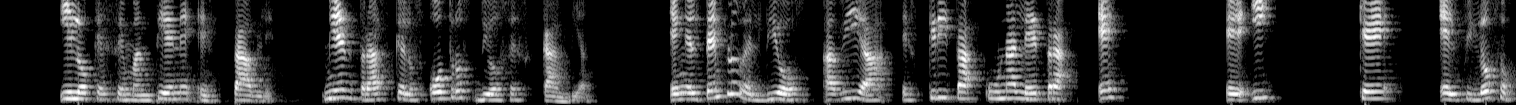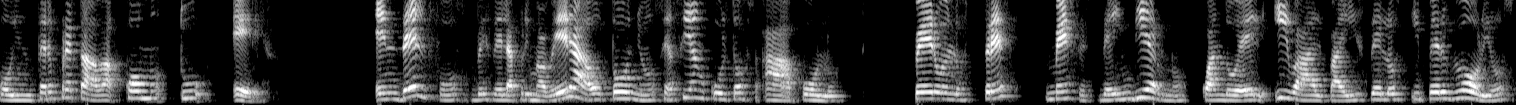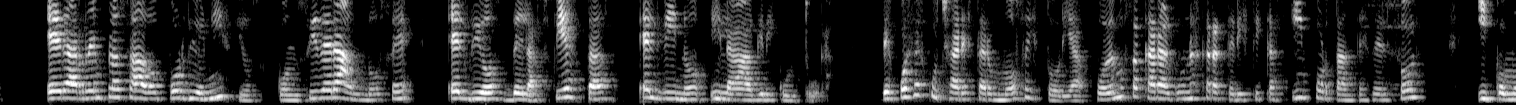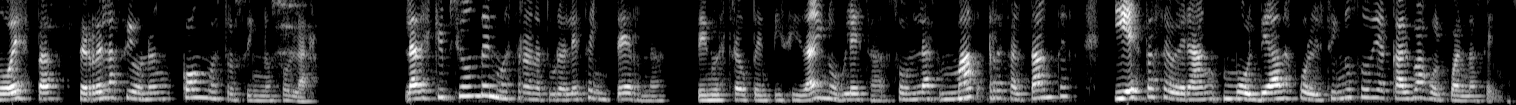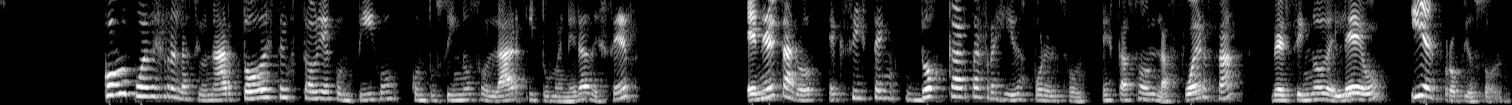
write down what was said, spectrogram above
y lo que se mantiene estable, mientras que los otros dioses cambian. En el templo del dios había escrita una letra E, E, I, que el filósofo interpretaba como tú eres. En Delfos, desde la primavera a otoño, se hacían cultos a Apolo, pero en los tres meses de invierno, cuando él iba al país de los hiperbóreos, era reemplazado por Dionisios, considerándose el dios de las fiestas, el vino y la agricultura. Después de escuchar esta hermosa historia, podemos sacar algunas características importantes del Sol y cómo éstas se relacionan con nuestro signo solar. La descripción de nuestra naturaleza interna, de nuestra autenticidad y nobleza son las más resaltantes y éstas se verán moldeadas por el signo zodiacal bajo el cual nacemos. ¿Cómo puedes relacionar toda esta historia contigo, con tu signo solar y tu manera de ser? En el tarot existen dos cartas regidas por el sol. Estas son la fuerza del signo de Leo y el propio sol.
